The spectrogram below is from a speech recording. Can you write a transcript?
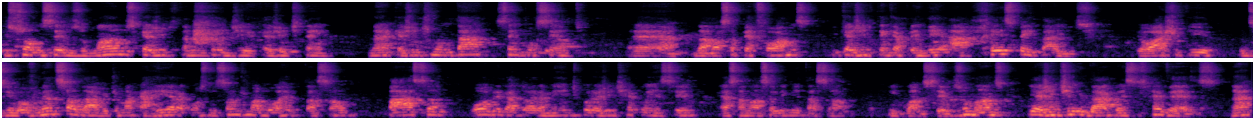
que somos seres humanos, que a gente também tem dia que a gente tem, né, que a gente não está 100% é, da nossa performance e que a gente tem que aprender a respeitar isso. Eu acho que o desenvolvimento saudável de uma carreira, a construção de uma boa reputação passa obrigatoriamente por a gente reconhecer essa nossa limitação enquanto seres humanos e a gente lidar com esses reveses. Né?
